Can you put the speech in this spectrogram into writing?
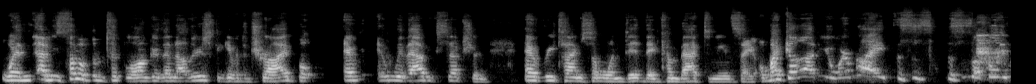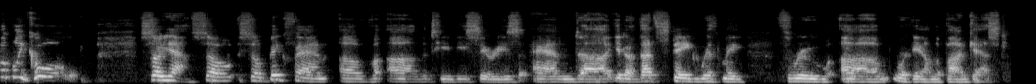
when I mean, some of them took longer than others to give it a try, but every, without exception, every time someone did, they'd come back to me and say, "Oh my God, you were right. This is this is unbelievably cool." So yeah, so so big fan of uh, the TV series, and uh, you know that stayed with me through uh, working on the podcast.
